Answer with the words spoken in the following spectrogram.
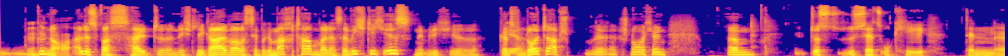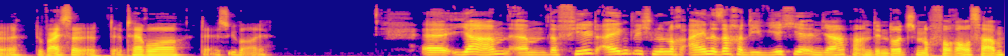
Mhm. genau, alles, was halt äh, nicht legal war, was aber gemacht haben, weil das ja wichtig ist, nämlich äh, ganz Ja. viele Leute abschnorcheln, ähm, das ist jetzt okay. Denn äh, du weißt ja, der Terror, der ist überall. Äh, ja, ähm, da fehlt eigentlich nur noch eine Sache, die wir hier in Japan den Deutschen noch voraus haben.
